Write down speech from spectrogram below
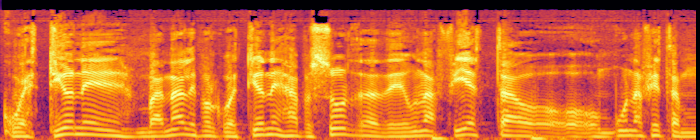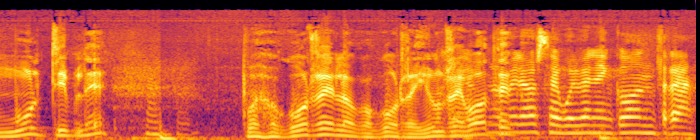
cuestiones banales, por cuestiones absurdas de una fiesta o, una fiesta múltiple, pues ocurre lo que ocurre y un rebote. Los números se vuelven en contra.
